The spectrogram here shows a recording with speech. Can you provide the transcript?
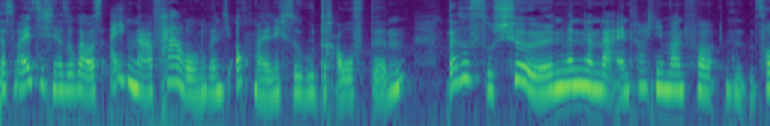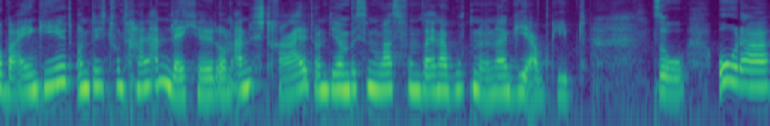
das weiß ich ja sogar aus eigener Erfahrung, wenn ich auch mal nicht so gut drauf bin. Das ist so schön, wenn dann da einfach jemand vor, vorbeigeht und dich total anlächelt und anstrahlt und dir ein bisschen was von seiner guten Energie abgibt. So. Oder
